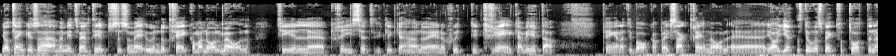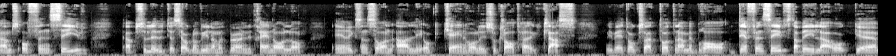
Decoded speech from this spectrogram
Jag tänker så här med mitt speltips som är under 3,0 mål till eh, priset, klicka här nu, 1,73 kan vi hitta. Pengarna tillbaka på exakt tre mål. Eh, jag har jättestor respekt för Tottenhams offensiv. Absolut, jag såg dem vinna mot Burnley 3-0 och Eriksen, Son, Ali och Kane håller ju såklart hög klass. Vi vet också att Tottenham är bra defensivt, stabila och eh,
